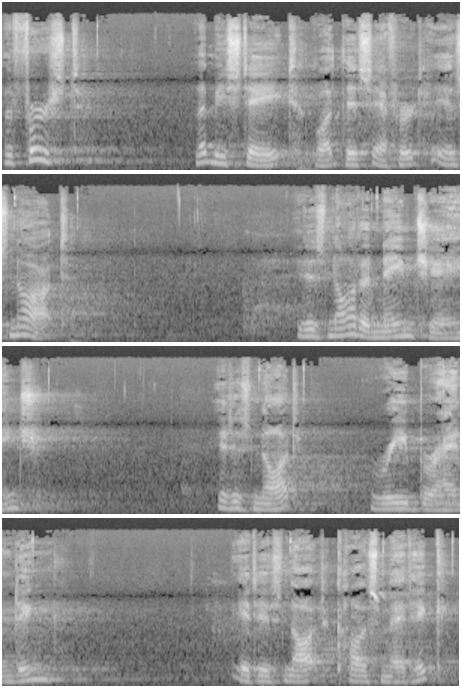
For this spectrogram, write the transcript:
But first, let me state what this effort is not. It is not a name change. It is not rebranding. It is not cosmetic.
